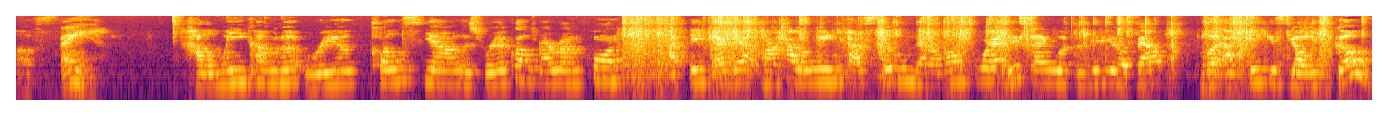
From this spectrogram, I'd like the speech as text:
a fan. Halloween coming up real close, y'all. It's real close, right around the corner. I think I got my Halloween costume that I want to wear. This ain't what the video about, but I think it's going to go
